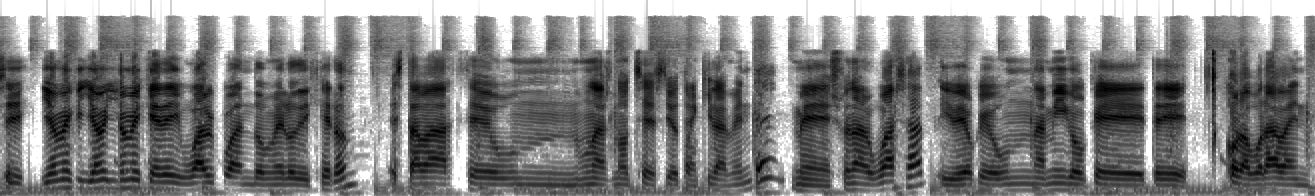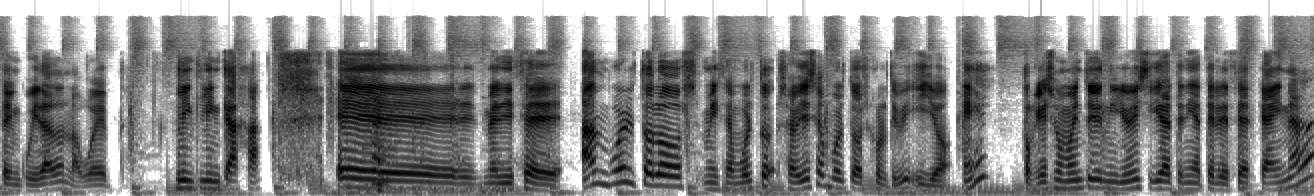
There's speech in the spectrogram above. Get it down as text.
sí, yo me, yo, yo me quedé igual cuando me lo dijeron. Estaba hace un- unas noches yo tranquilamente, me suena el WhatsApp y veo que un amigo que te colaboraba en Ten Cuidado, en la web Clink Clink Caja, eh, me dice, han vuelto los... Me dice, ¿han vuelto, ¿sabíais que han vuelto los Call TV? Y yo, ¿eh? Porque en ese momento yo ni, yo ni siquiera tenía tele cerca ni nada.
